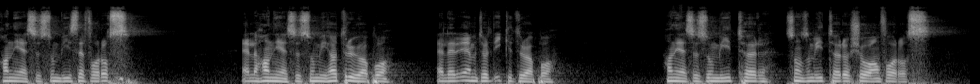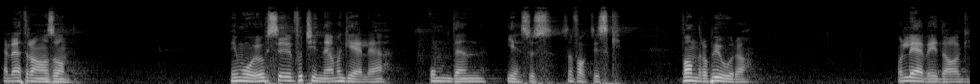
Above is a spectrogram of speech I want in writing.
han Jesus som vi ser for oss. Eller han Jesus som vi har trua på, eller eventuelt ikke trua på. Han Jesus som vi tør, sånn som vi tør å se han for oss, eller et eller annet sånt. Vi må jo forkynne evangeliet om den Jesus som faktisk vandrer på jorda og lever i dag.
